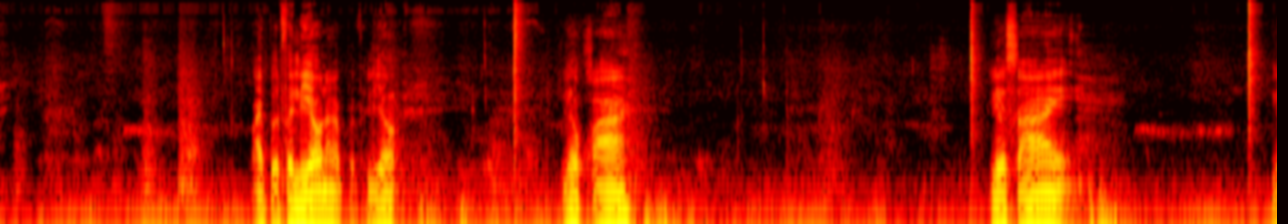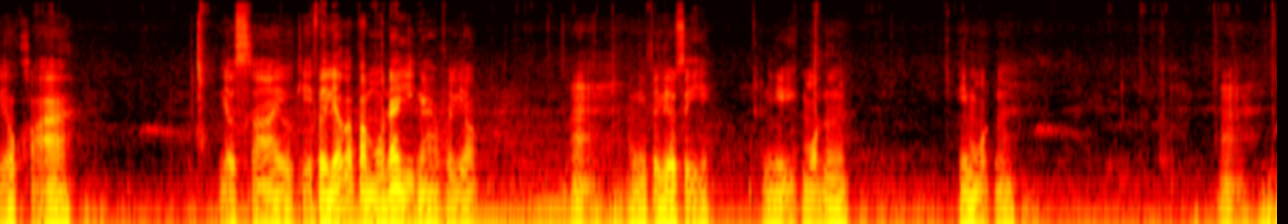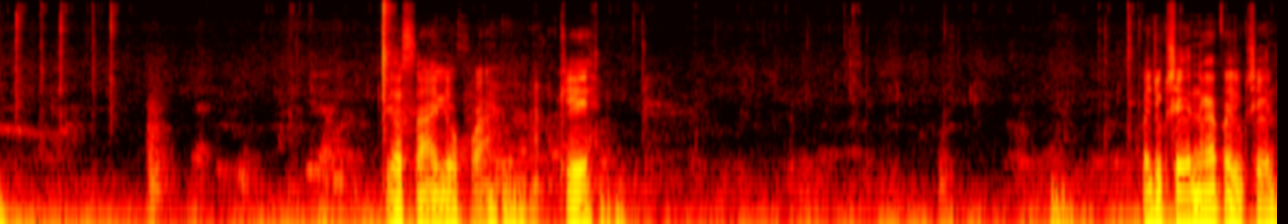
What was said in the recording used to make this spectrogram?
ไปเปิดไฟเลี้ยวนะครับ เปิดไฟเลี้ยว เลี้ยวขวา เลี้ยวซ้าย เลี้ยวขวา เลี้ยวซ้าย โอเค ไฟเลี้ยวก็ปรับโหมดได้อีกนะครับ ไฟเลี้ยว อ่า อันนี้ไฟเลี้ยวสี อันนี้อีกโหมดหนึ่งนี่โหมดหนึงอ่าเลี้ยวซ้ายเลี้ยวขวา โอเค ไฟฉุกเฉินนะครับ ไฟฉุกเฉิน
